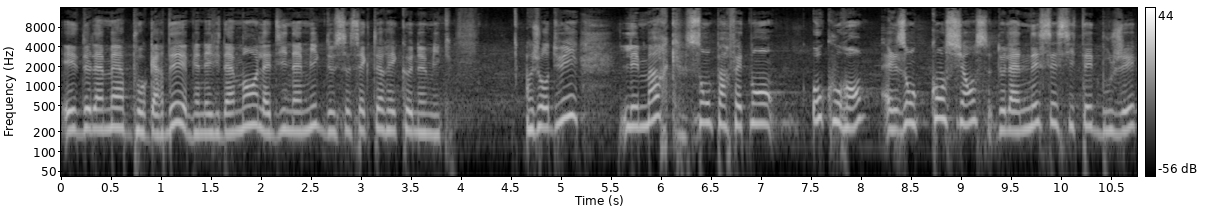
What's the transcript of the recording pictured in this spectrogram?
Et de la mer pour garder, bien évidemment, la dynamique de ce secteur économique. Aujourd'hui, les marques sont parfaitement au courant, elles ont conscience de la nécessité de bouger,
